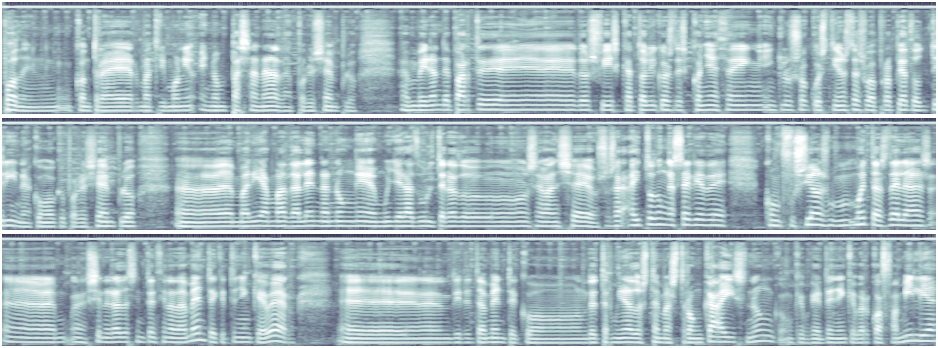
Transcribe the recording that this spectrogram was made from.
poden contraer matrimonio e non pasa nada, por exemplo. A grande parte dos fis católicos descoñecen incluso cuestións da súa propia doutrina, como que, por exemplo, eh, María Magdalena non é a muller adúltera dos evanxeos. O sea, hai toda unha serie de confusións, moitas delas eh, xeneradas intencionadamente, que teñen que ver eh, directamente con determinados temas troncais, non? Con que, que teñen que ver coa familia,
